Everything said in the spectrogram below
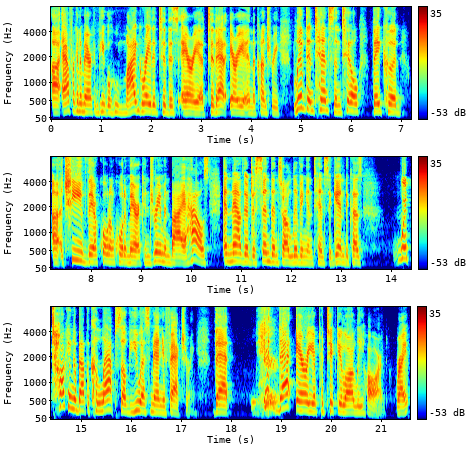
uh, African American people who migrated to this area, to that area in the country, lived in tents until they could uh, achieve their quote unquote American dream and buy a house. And now their descendants are living in tents again because we're talking about the collapse of US manufacturing that hit that area particularly hard, right?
